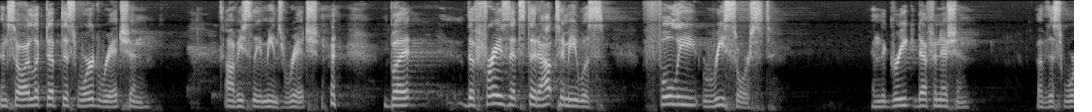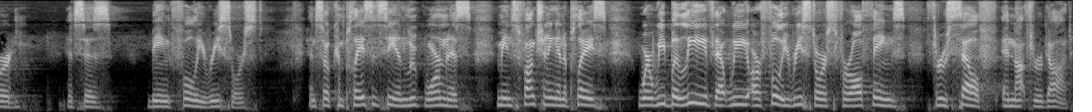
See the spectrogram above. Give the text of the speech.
And so I looked up this word rich, and obviously it means rich. but the phrase that stood out to me was fully resourced. In the Greek definition of this word, it says being fully resourced. And so complacency and lukewarmness means functioning in a place where we believe that we are fully resourced for all things through self and not through God.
